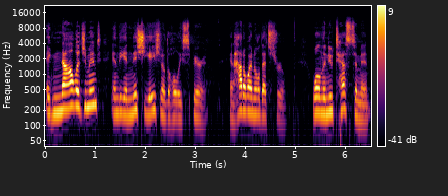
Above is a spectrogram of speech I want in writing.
acknowledgement and the initiation of the Holy Spirit. And how do I know that's true? Well, in the New Testament,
